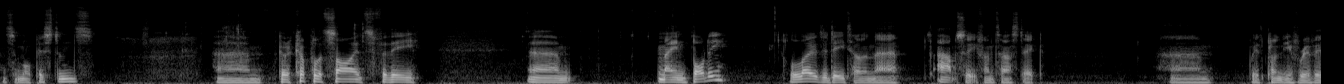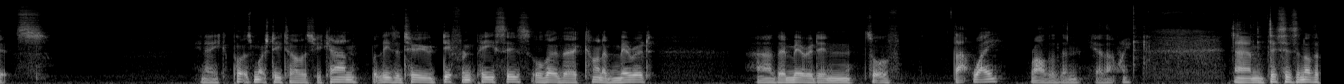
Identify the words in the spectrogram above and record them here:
and some more pistons. Um, got a couple of sides for the um, main body, loads of detail in there, absolutely fantastic, um, with plenty of rivets. You know, you can put as much detail as you can, but these are two different pieces, although they're kind of mirrored. Uh, they're mirrored in sort of that way, rather than, yeah, that way. Um, this is another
